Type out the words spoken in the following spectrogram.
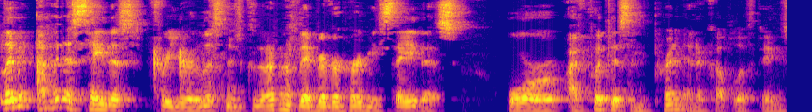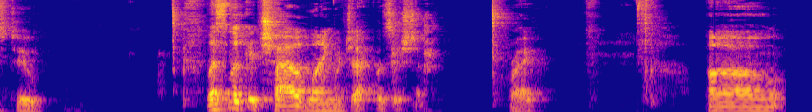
Let me, I'm going to say this for your listeners because I don't know if they've ever heard me say this or I've put this in print in a couple of things too. Let's look at child language acquisition, right? Um,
